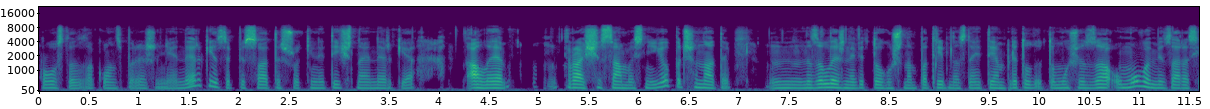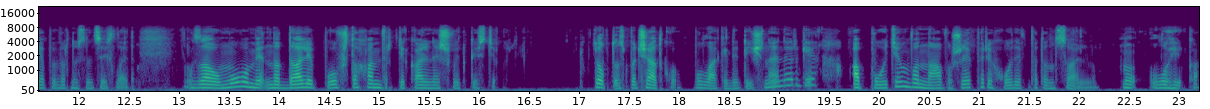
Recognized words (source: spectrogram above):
просто закон збереження енергії, записати, що кінетична енергія, але краще саме з нього починати, незалежно від того, що нам потрібно знайти амплітуду, тому що за умовами, зараз я повернусь на цей слайд, за умовами надалі повштахам вертикальної швидкості. Тобто спочатку була кінетична енергія, а потім вона вже переходить в потенціальну. Ну, логіка.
